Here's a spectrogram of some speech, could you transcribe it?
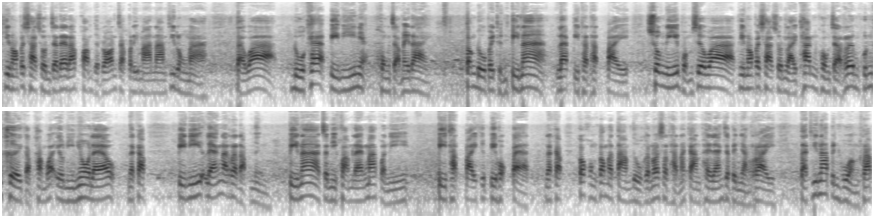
พี่น้องประชาชนจะได้รับความเดือดร้อนจากปริมาณน้ำที่ลงมา แต่ว่าดูแค่ปีนี้เนี่ยคงจะไม่ได้ ต้องดูไปถึงปีหน้าและปีถัดๆไป ช่วงนี้ผมเชื่อว่าพี่น้องประชาชนหลายท่านคงจะเริ่มคุ้นเคยกับคำว่าเอลนีโญแล้วนะครับปีนี้แล้งในระดับหนึ่งปีหน้าจะมีความแรงมากกว่านี้ ปีถัดไปคือปี 68 นะครับ ก็คงต้องมาตามดูกันว่าสถานการณ์ภัยแล้งจะเป็นอย่างไร แต่ที่น่าเป็นห่วงครับ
